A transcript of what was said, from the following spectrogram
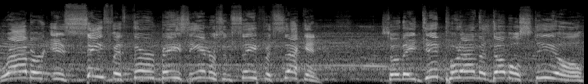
Robert is safe at third base. Anderson safe at second. So they did put on the double steal.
